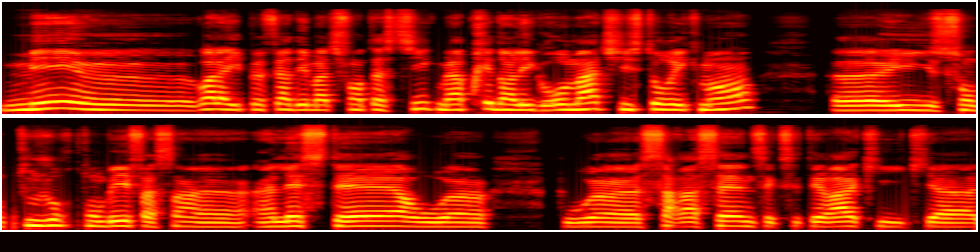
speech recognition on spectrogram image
mais euh, voilà, ils peuvent faire des matchs fantastiques. Mais après, dans les gros matchs, historiquement, euh, ils sont toujours tombés face à un, Leicester ou un, ou un Saracens, etc., qui, a,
